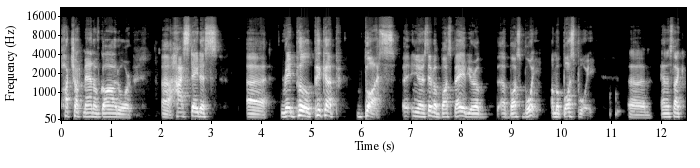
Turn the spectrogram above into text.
hotshot man of God or uh, high status uh, red pill pickup boss. Uh, you know, instead of a boss babe, you're a, a boss boy. I'm a boss boy. Um, and it's like,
